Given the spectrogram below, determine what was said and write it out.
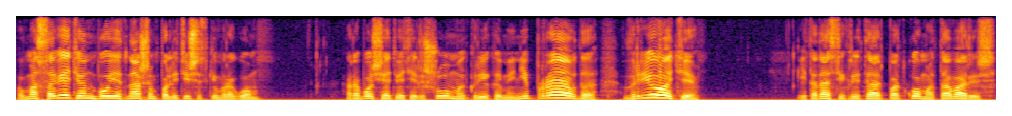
В Моссовете он будет нашим политическим врагом. Рабочие ответили шумом и криками «Неправда! Врете!» И тогда секретарь подкома товарищ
